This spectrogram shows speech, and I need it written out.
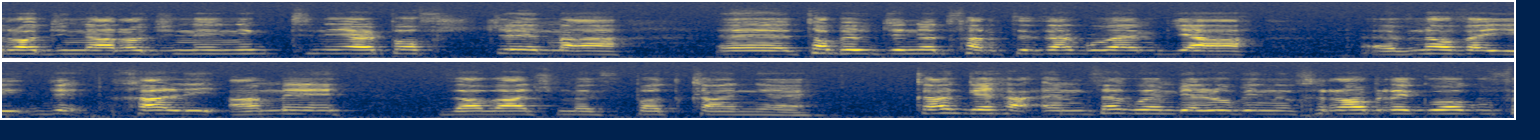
rodzina, rodziny nikt nie powstrzyma. E, to był dzień otwarty Zagłębia e, w nowej hali, a my zobaczmy spotkanie. KGHM Zagłębie Lubin Chrobry Głogów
